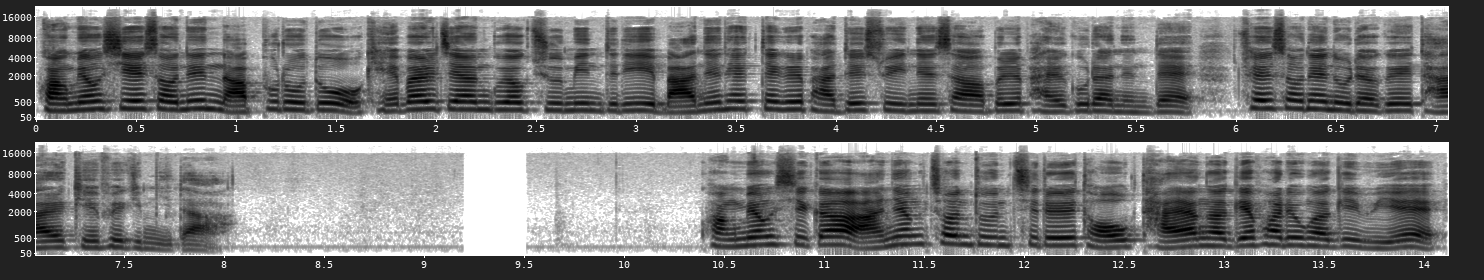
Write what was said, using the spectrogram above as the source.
광명시에서는 앞으로도 개발 제한 구역 주민들이 많은 혜택을 받을 수 있는 사업을 발굴하는 데 최선의 노력을 다할 계획입니다. 광명시가 안양천 둔치를 더욱 다양하게 활용하기 위해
